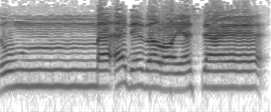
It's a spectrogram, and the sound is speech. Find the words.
ثم أدبر يسعى.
